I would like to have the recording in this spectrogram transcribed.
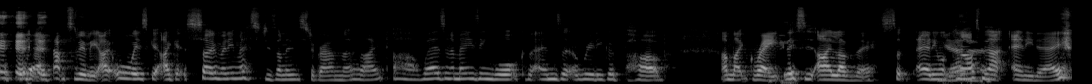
yeah, absolutely. I always get I get so many messages on Instagram that are like, "Oh, where's an amazing walk that ends at a really good pub?" I'm like, "Great, this is I love this. Anyone yeah. can ask me that any day."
